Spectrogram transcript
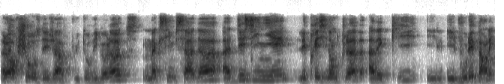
Alors, chose déjà plutôt rigolote, Maxime Saada a désigné les présidents de clubs avec qui il, voulait parler.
